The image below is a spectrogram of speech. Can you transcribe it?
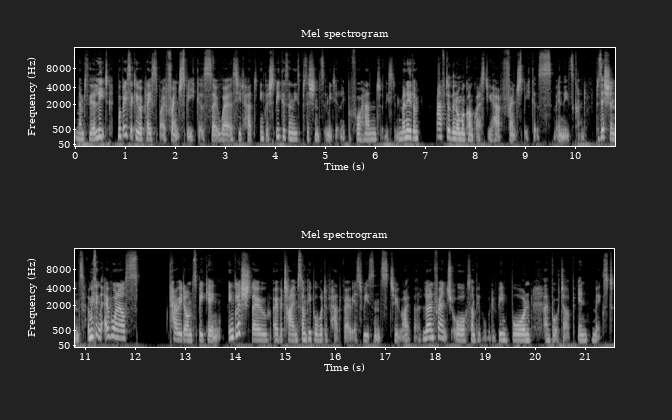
members of the elite were basically replaced by French speakers. So whereas you'd had English speakers in these positions immediately beforehand, at least in many of them, after the Norman conquest, you have French speakers in these kind of positions. And we think that everyone else carried on speaking English, though over time some people would have had various reasons to either learn French or some people would have been born and brought up in mixed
